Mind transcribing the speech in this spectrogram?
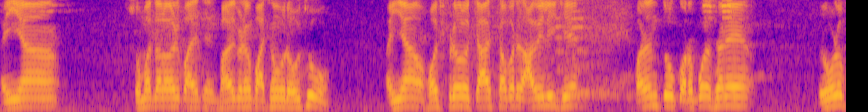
અહીંયા સોમા તલાવ ભારત પેટ્રોલ પાછળ હું રહું છું. અહીંયા હોસ્પિટલો ચાર સ્થાપર આવેલી છે. પરંતુ કોર્પોરેશને રોડ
